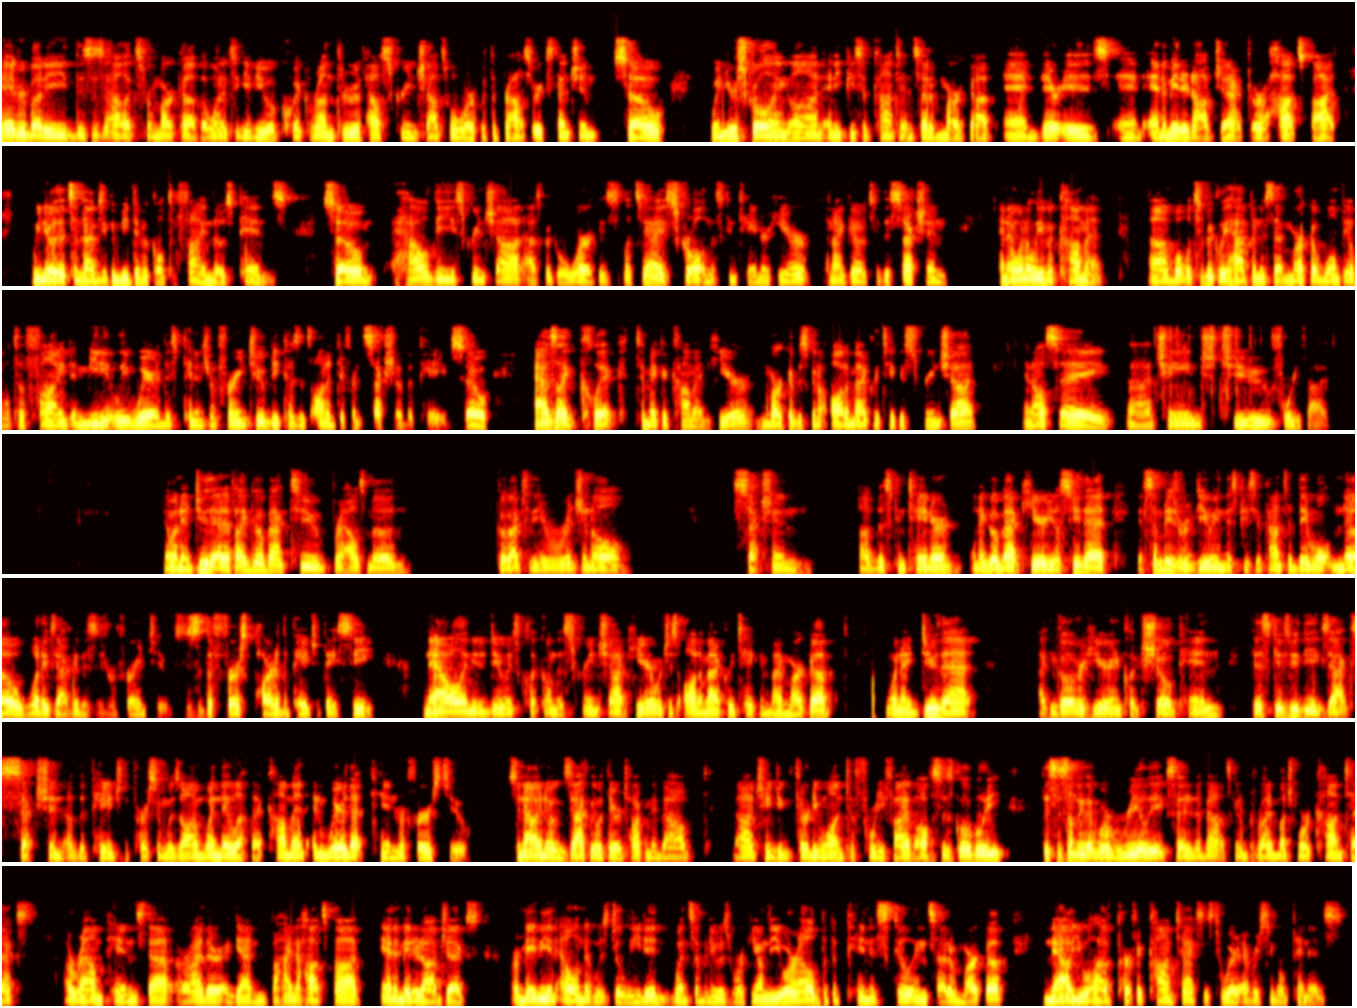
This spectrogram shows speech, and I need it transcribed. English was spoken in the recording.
Hey everybody, this is Alex from Markup. I wanted to give you a quick run through of how screenshots will work with the browser extension. So when you're scrolling on any piece of content inside of Markup and there is an animated object or a hotspot, we know that sometimes it can be difficult to find those pins. So how the screenshot aspect will work is, let's say I scroll in this container here and I go to this section and I want to leave a comment uh, what will typically happen is that markup won't be able to find immediately where this pin is referring to because it's on a different section of the page. So as I click to make a comment here, markup is going to automatically take a screenshot and I'll say uh, change to 45. Now when I do that, if I go back to browse mode, go back to the original section of this container and I go back here, you'll see that if somebody's reviewing this piece of content, they won't know what exactly this is referring to. This is the first part of the page that they see. Now all I need to do is click on this screenshot here, which is automatically taken by markup. When I do that, I can go over here and click show pin. This gives me the exact section of the page the person was on when they left that comment and where that pin refers to. So now I know exactly what they were talking about, uh, changing 31 to 45 offices globally. This is something that we're really excited about. It's going to provide much more context around pins that are either, again, behind a hotspot, animated objects, or maybe an element was deleted when somebody was working on the URL, but the pin is still inside of markup. Now you will have perfect context as to where every single pin is.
